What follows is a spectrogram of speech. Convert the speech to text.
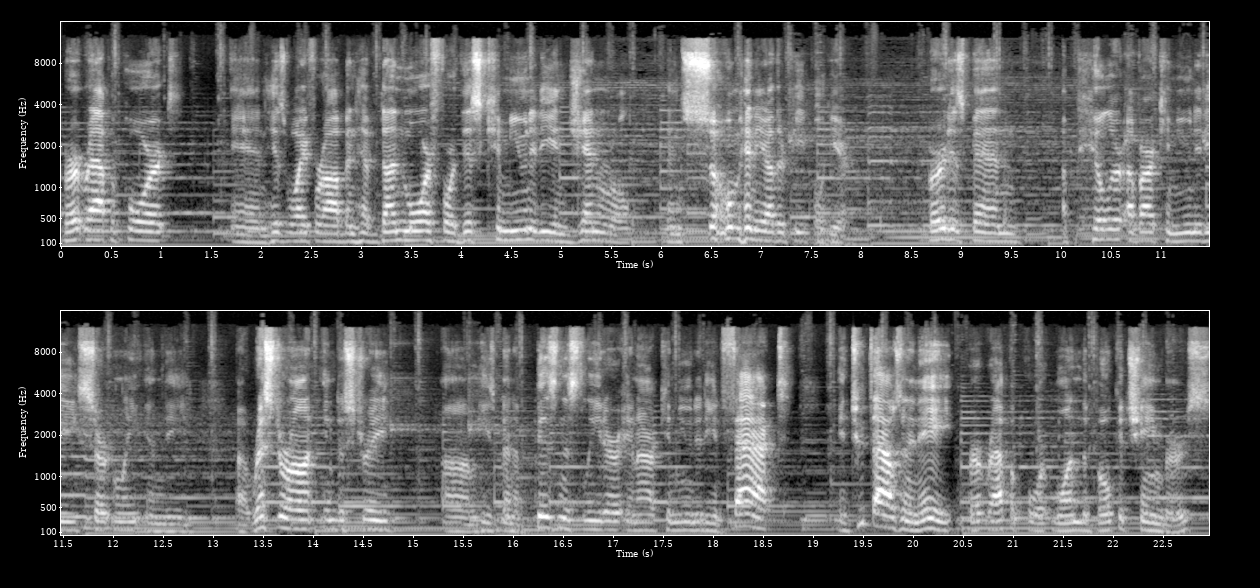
Burt Rapoport and his wife Robin have done more for this community in general than so many other people here. Burt has been a pillar of our community, certainly in the uh, restaurant industry, um, he's been a business leader in our community. In fact, in 2008, Burt Rapoport won the Boca Chambers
